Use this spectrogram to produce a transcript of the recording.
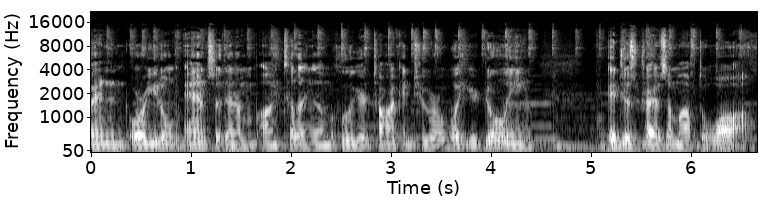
and or you don't answer them on telling them who you're talking to or what you're doing, it just drives them off the wall.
